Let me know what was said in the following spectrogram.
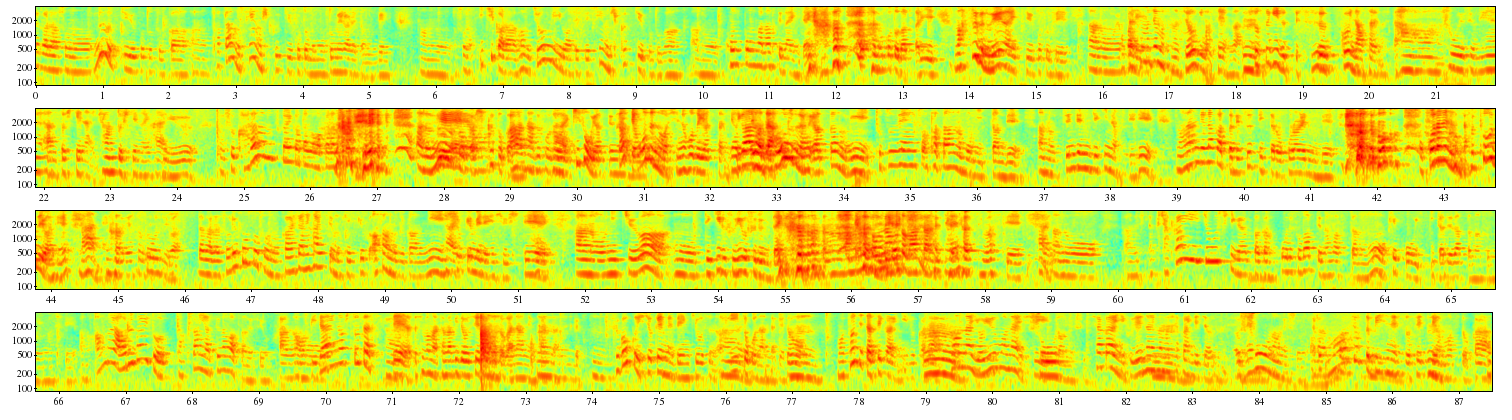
だからその縫うっていうこととかあのパターンの線を引くっていうことも求められたのであのその位置からまず定規を当てて線を引くっていうことがあの根本がなってないみたいな あのことだったりまっすぐ縫えないっていうことであのやっぱり。私もでもその定規の線はうん。太すぎるってすっごい直されました、ああそうですよね。ちゃんと引けない。ちゃんと引けないっていう、だからそう体の使い方が分からなくて あの縫うとか引くとかああなるほど、はい、基礎をやってない。だって折るのは死ぬほどやってた違やうんだ私オールドやったのに突然そのパターンの方に行ったんであの全然できなくて。で学んでなかったですって言ったら怒られるんであの怒られるんだ。当時はね。まあねそりゃそう当時はだからそれこそその会社に入っても結局朝の時間に一生懸命練習して、あの日中はもうできるふりをするみたいなはい、そんなこともあったんですね。やってまして。はい。あのあのなんか社会常識がやっぱ学校で育ってなかったのも結構痛手だったなと思いましてあのあんまりアルバイトをたくさんやってなかったんですよ。ああのの美大の人たちって、はい。私もまあ玉美で教えたことが何年かあったんですけど、うんすごく一生懸命勉強するのはい。いとこなんだけど、うん。もう閉じた世界にいるから、うん。そんな余裕もないしそうなんですよ。社会に触れないまま社会に出ちゃうんですよね、そうなんですよ。だからもうちょっとビジネスと接点を持つとか、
